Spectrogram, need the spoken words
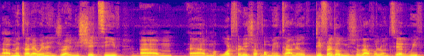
uh, Mental Health Nigeria Initiative, um, um, World Federation for Mental Health, different organizations I've volunteered with,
